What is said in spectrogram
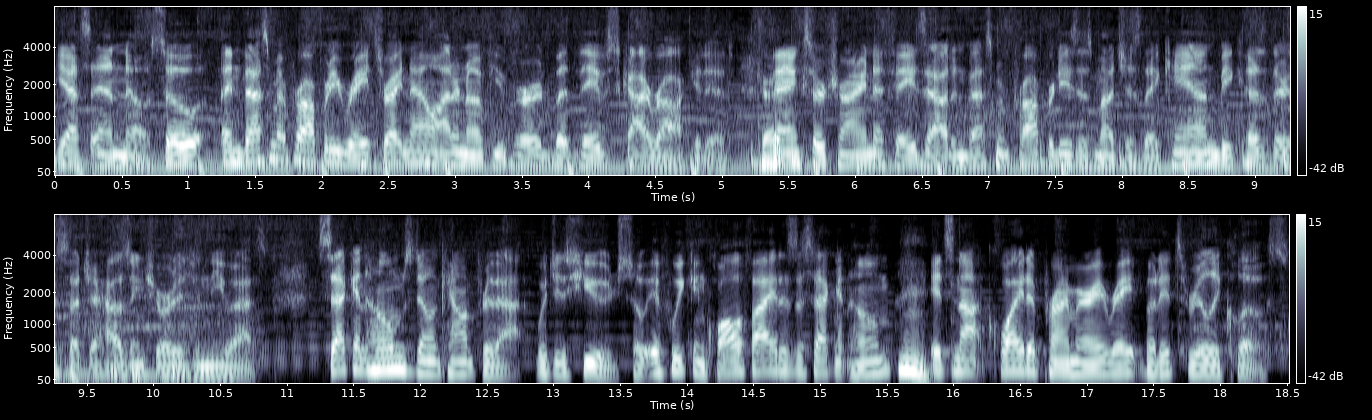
yes and no. So, investment property rates right now, I don't know if you've heard, but they've skyrocketed. Okay. Banks are trying to phase out investment properties as much as they can because there's such a housing shortage in the US. Second homes don't count for that, which is huge. So, if we can qualify it as a second home, Hmm. it's not quite a primary rate, but it's really close.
